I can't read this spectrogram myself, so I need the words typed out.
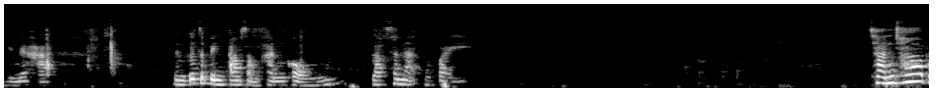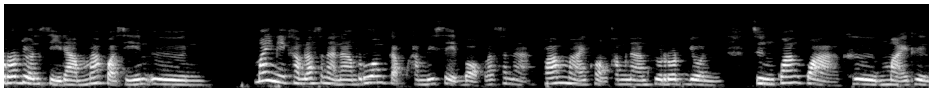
เห็นไหมคะมันก็จะเป็นความสำคัญของลักษณะลงไป ฉันชอบรถยนต์สีดำมากกว่าสีอื่นๆ ไม่มีคำลักษณะนามร่วมกับคำพิเศษบอกลักษณะ ความหมายของคำนามคือรถยนต์ จึงกว้างกว่าคือหมายถึง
